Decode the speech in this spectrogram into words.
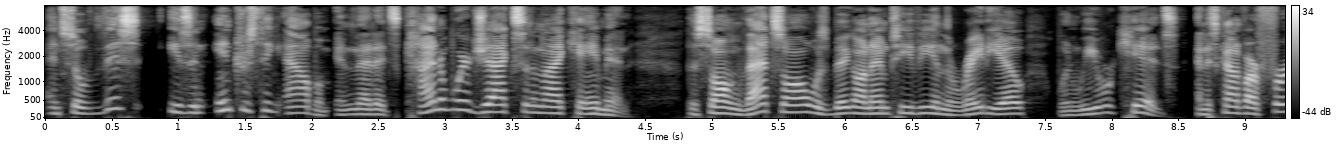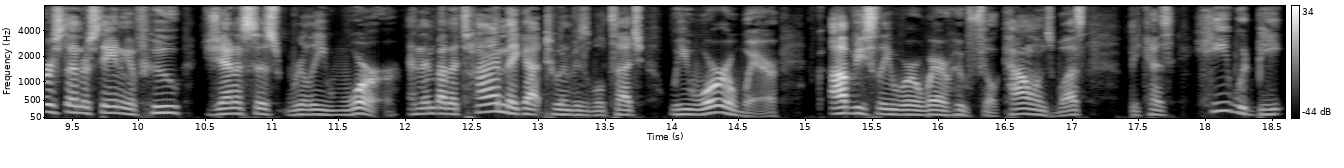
And so this is an interesting album in that it's kind of where Jackson and I came in. The song That's All was big on MTV and the radio when we were kids, and it's kind of our first understanding of who Genesis really were. And then by the time they got to Invisible Touch, we were aware. Obviously, we're aware who Phil Collins was, because he would be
